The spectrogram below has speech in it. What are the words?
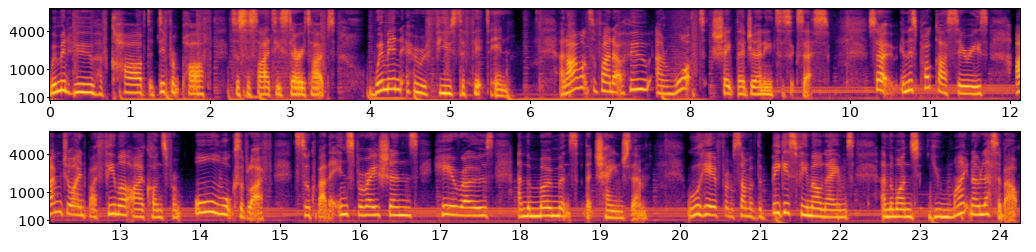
women who have carved a different path to society's stereotypes, women who refuse to fit in and I want to find out who and what shaped their journey to success. So, in this podcast series, I'm joined by female icons from all walks of life to talk about their inspirations, heroes, and the moments that changed them. We'll hear from some of the biggest female names and the ones you might know less about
